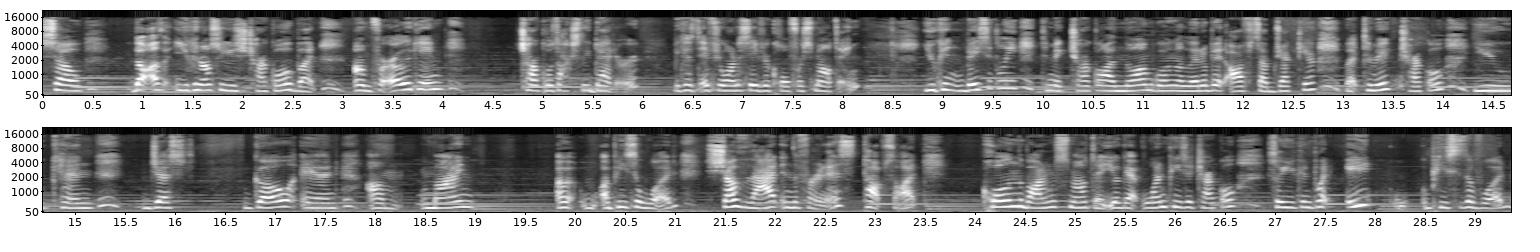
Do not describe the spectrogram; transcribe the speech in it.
So the other you can also use charcoal, but um, for early game, charcoal is actually better because if you want to save your coal for smelting, you can basically to make charcoal. I know I'm going a little bit off subject here, but to make charcoal, you can just go and um, mine a, a piece of wood, shove that in the furnace, top slot, coal in the bottom, smelt it. You'll get one piece of charcoal, so you can put eight pieces of wood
